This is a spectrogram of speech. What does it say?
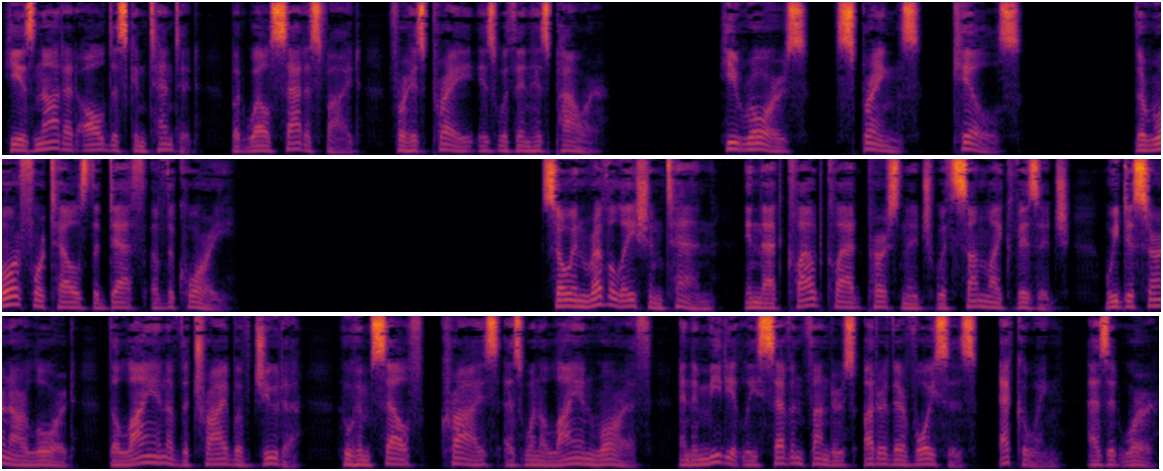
he is not at all discontented, but well satisfied, for his prey is within his power. He roars, springs, kills. The roar foretells the death of the quarry. So in Revelation 10, in that cloud-clad personage with sun-like visage, we discern our Lord, the Lion of the tribe of Judah, who himself cries as when a lion roareth, and immediately seven thunders utter their voices, echoing, as it were,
